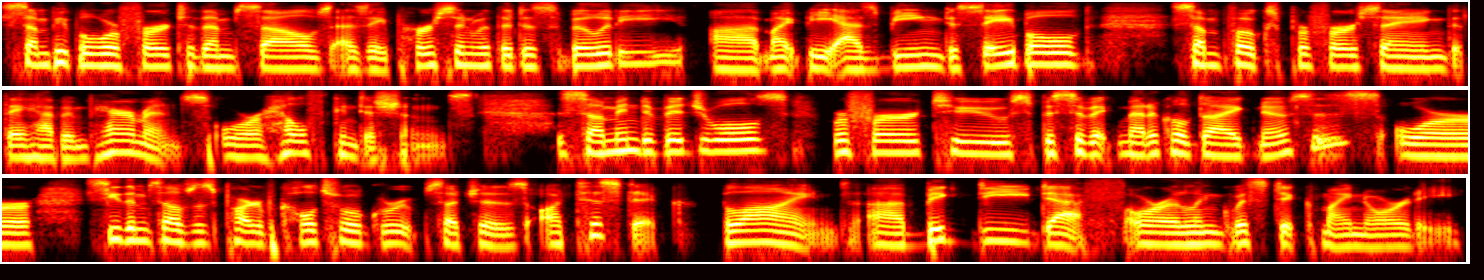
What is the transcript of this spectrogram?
Some people refer to themselves as a person with a disability, uh, might be as being disabled. Some folks prefer saying that they have impairments or health conditions. Some individuals refer to specific medical diagnoses or see themselves as part of cultural groups such as autistic blind, uh, big D deaf, or a linguistic minority.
